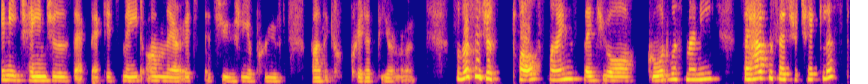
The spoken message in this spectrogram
any changes that that gets made on there, it's it's usually approved by the credit bureau. So this is just 12 signs that you're good with money. So have this as your checklist.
